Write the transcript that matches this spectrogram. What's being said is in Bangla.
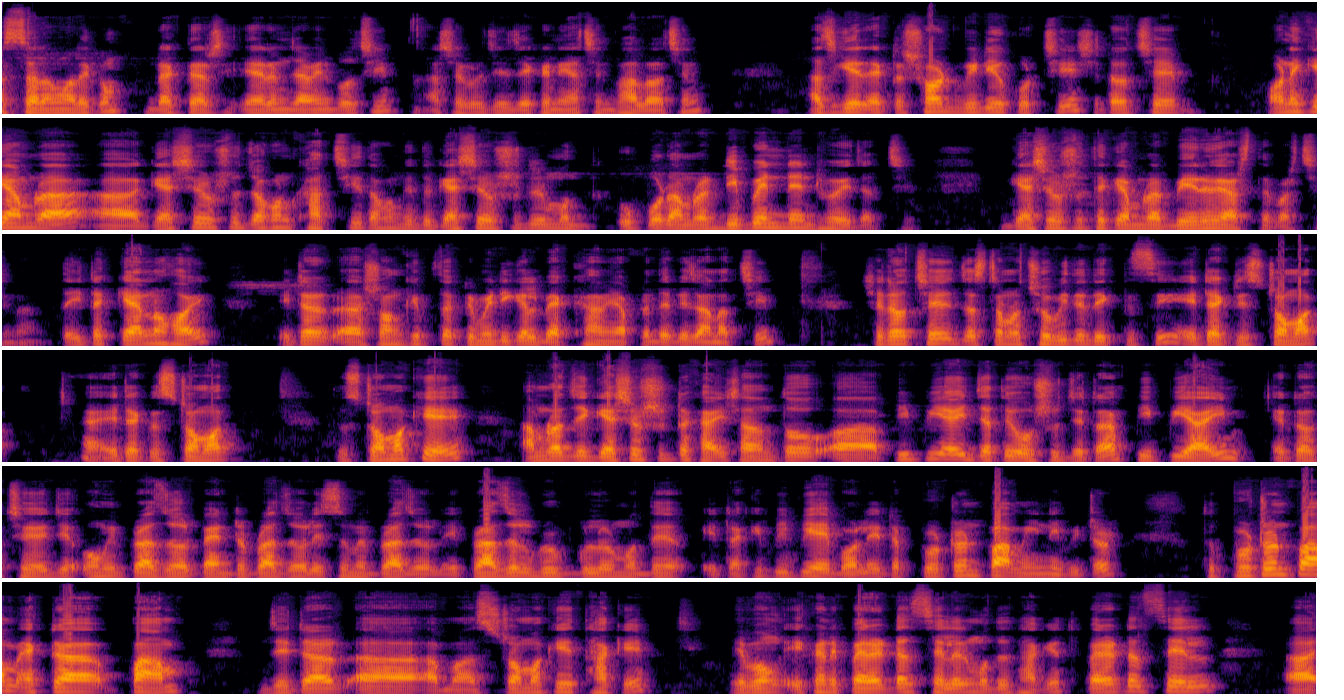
আসসালামু আলাইকুম, ডাক্তার এআরএম জামিল বলছি। আশা করি যে যেখানে আছেন ভালো আছেন। আজকের একটা শর্ট ভিডিও করছি, সেটা হচ্ছে অনেকে আমরা গ্যাসের ওষুধ যখন খাচ্ছি, তখন কিন্তু গ্যাসের ওষুধের উপর আমরা ডিপেন্ডেন্ট হয়ে যাচ্ছি। গ্যাসের ওষুধ থেকে আমরা বের হয়ে আসতে পারছি না। তো এটা কেন হয়? এটার সংক্ষিপ্ত একটা মেডিকেল ব্যাখ্যা আমি আপনাদেরকে জানাচ্ছি। সেটা হচ্ছে জাস্ট আমরা ছবিতে দেখতেছি, এটা একটি স্টমাক হ্যাঁ এটা একটা স্টমাক তো স্টমাকে আমরা যে গ্যাসের ওষুধটা খাই, সাধারণত পিপিআই জাতীয় ওষুধ যেটা পিপিআই এটা হচ্ছে যে ওমিপ্রাজল প্যান্টোপ্রাজল ইসোমিপ্রাজল এই প্রাজল গ্রুপগুলোর মধ্যে এটাকে পিপিআই বলে, এটা প্রোটন পাম্প ইনহিবিটর তো প্রোটন পাম্প একটা পাম্প যেটার আমার স্টমাকে থাকে এবং এখানে প্যারাটাল সেলের মধ্যে থাকে। প্যারাটাল সেল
